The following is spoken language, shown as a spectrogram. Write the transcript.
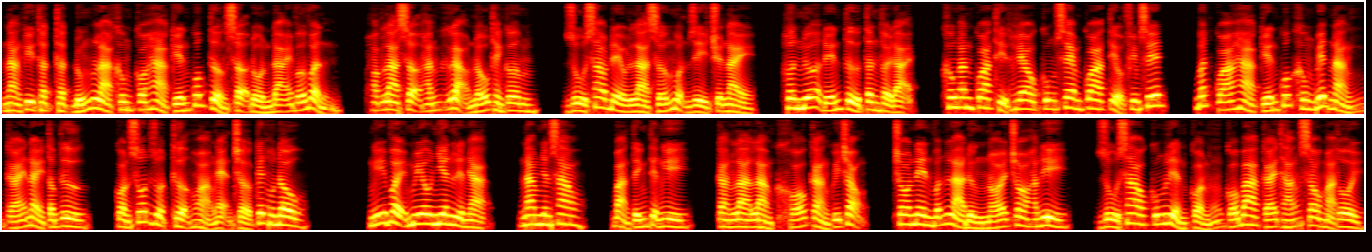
nàng kỳ thật thật đúng là không có Hà kiến quốc tưởng sợ đồn đại vớ vẩn, hoặc là sợ hắn gạo nấu thành cơm, dù sao đều là sớm muộn gì chuyện này, hơn nữa đến từ tân thời đại, không ăn qua thịt heo cũng xem qua tiểu phim xếp, bất quá Hà Kiến Quốc không biết nàng cái này tâm tư, còn sốt ruột thượng hỏa nghẹn chờ kết hôn đâu. Nghĩ vậy miêu nhiên liền nhạc, nam nhân sao, bản tính tiện nghi, càng là làm khó càng quý trọng, cho nên vẫn là đừng nói cho hắn đi, dù sao cũng liền còn có ba cái tháng sau mà thôi.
